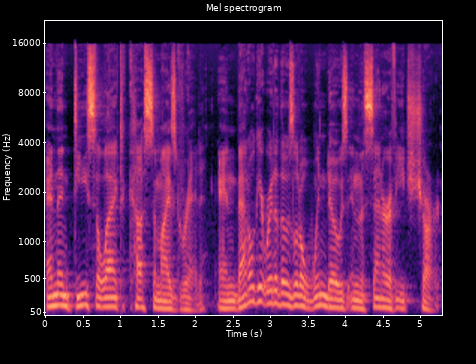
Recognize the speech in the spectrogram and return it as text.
and then deselect customize grid. And that'll get rid of those little windows in the center of each chart.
